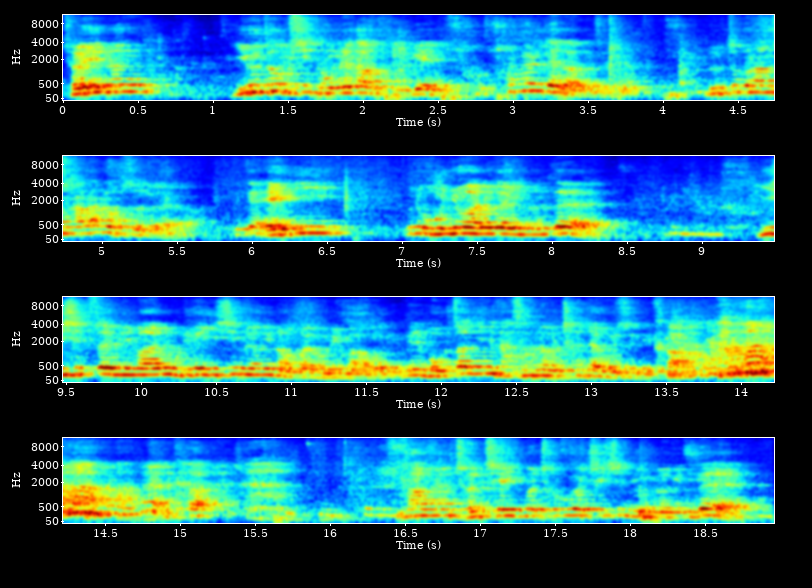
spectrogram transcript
저희는 이유도 없이 동네가 이게 소, 소멸돼 가거든요. 눈 뜨고 나면 사람이 없어져요. 그러니까 애기 우리 온유아리가 있는데 20세 미만이 우리가 20명이 넘어요 우리. 왜냐면 목사님이 다섯 명을 차지하고 있으니까. 그러니까 전체 인구 1976명인데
